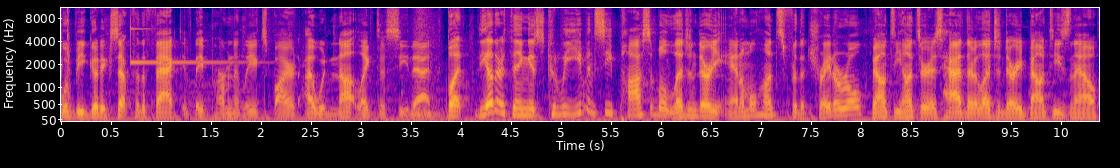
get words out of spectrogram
would be good except for the fact if they permanently expired. I would not like to see that. But the other thing is, could we even see possible legendary animal hunts for the trader role? Bounty Hunter has had their legendary bounties now,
